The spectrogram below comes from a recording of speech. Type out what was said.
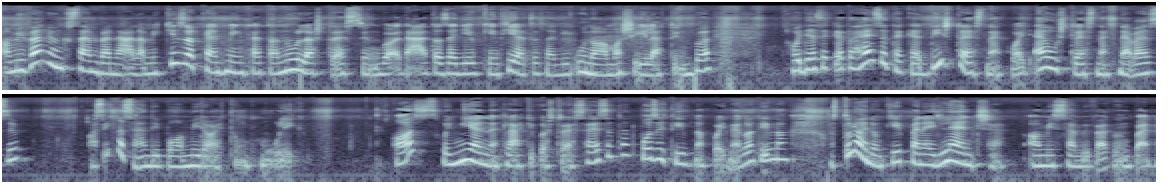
ami velünk szemben áll, ami kizökkent minket a nulla stresszünkből, tehát az egyébként hihetetlenül unalmas életünkből, hogy ezeket a helyzeteket distressznek vagy EU-stressznek nevezzük, az igazándiból mi rajtunk múlik. Az, hogy milyennek látjuk a stressz helyzetet, pozitívnak vagy negatívnak, az tulajdonképpen egy lencse a mi szemüvegünkben.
